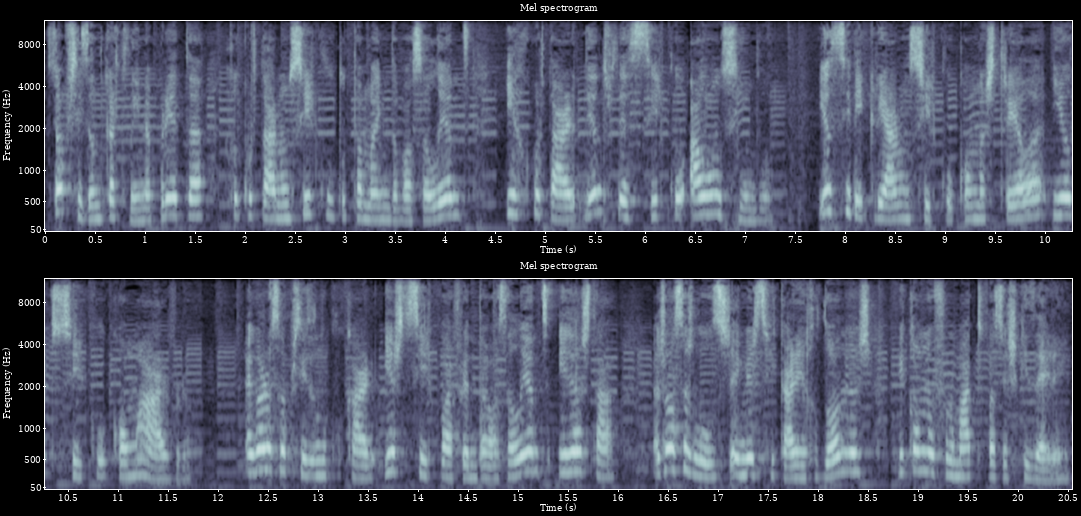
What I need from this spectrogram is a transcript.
só precisam de cartolina preta, recortar um círculo do tamanho da vossa lente e recortar dentro desse círculo algum símbolo. Eu decidi criar um círculo com uma estrela e outro círculo com uma árvore. Agora só precisam de colocar este círculo à frente da vossa lente e já está. As vossas luzes, em vez de ficarem redondas, ficam no formato que vocês quiserem.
